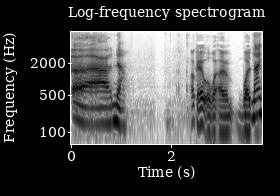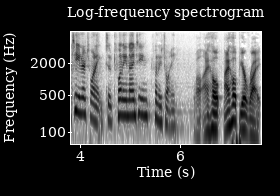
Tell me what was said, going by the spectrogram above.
Uh, no. Okay. Well, what, um, what 19 or 20 to 2019, 2020. Well, I hope I hope you're right.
